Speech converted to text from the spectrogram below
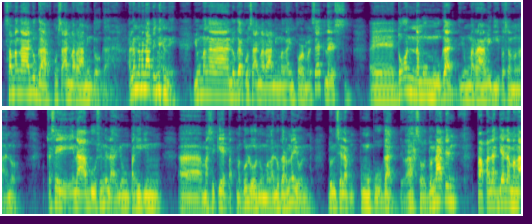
sa mga lugar kung saan maraming droga. Alam naman natin yan eh. Yung mga lugar kung saan maraming mga informal settlers, eh, doon namumugad yung marami dito sa mga ano. Kasi inaabuso nila yung pagiging ah, masikip at magulo ng mga lugar na yun, doon sila pumupugad, di ba? So doon natin papalagyan ng mga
